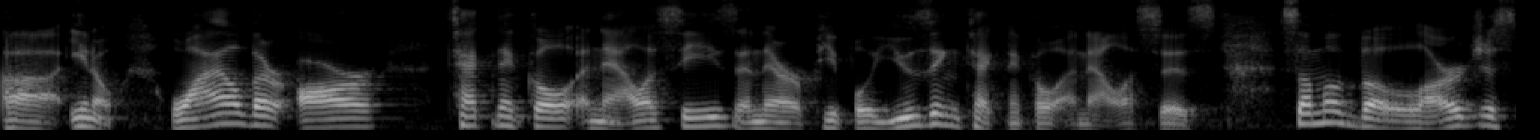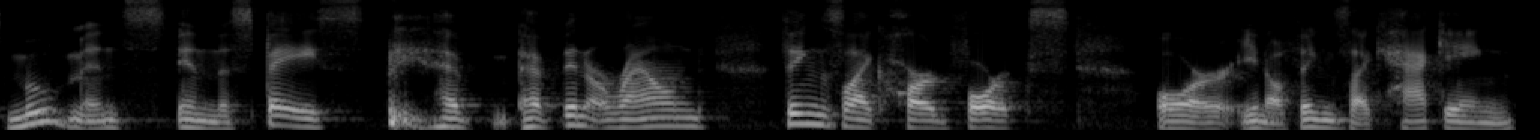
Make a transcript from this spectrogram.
uh, you know, while there are technical analyses and there are people using technical analysis, some of the largest movements in the space have, have been around things like hard forks or you know things like hacking.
